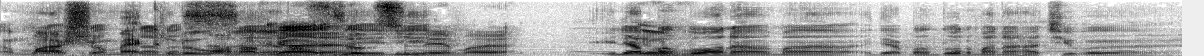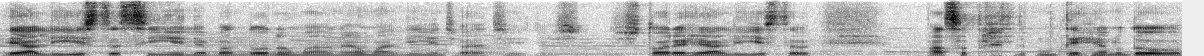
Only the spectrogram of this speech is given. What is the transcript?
é Marshall McLuhan. Cara, ele, cinema, é ele abandona uma ele abandona uma narrativa realista assim ele abandona uma né, uma linha de, de, de história realista passa para um terreno do,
